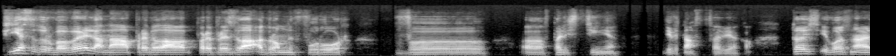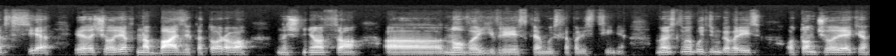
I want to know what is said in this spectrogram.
пьеса Зурбавель, она провела, произвела огромный фурор в, э, в Палестине 19 века. То есть его знают все, и это человек, на базе которого начнется э, новая еврейская мысль о Палестине. Но если мы будем говорить о том человеке,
